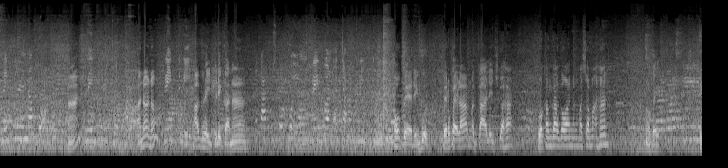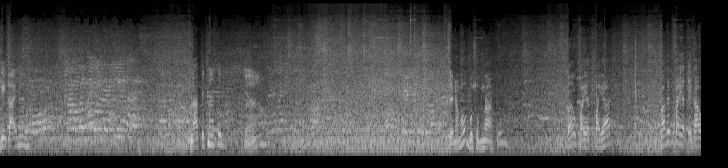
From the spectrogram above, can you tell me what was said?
Grade 3 na po ako. Ha? Grade 3 po. Ano, no? Grade 3. Ah, grade 3 ka na. Natapos ko po yung grade 1 at saka grade 2. Oh, very good. Pero kailangan mag-college ka ha. Huwag kang gagawa ng masama ha. Okay. Sige, kain lang. Lapit natin. Yan. Tinan mo, busog na ako. Ikaw, payat-payat. Bakit payat ikaw?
